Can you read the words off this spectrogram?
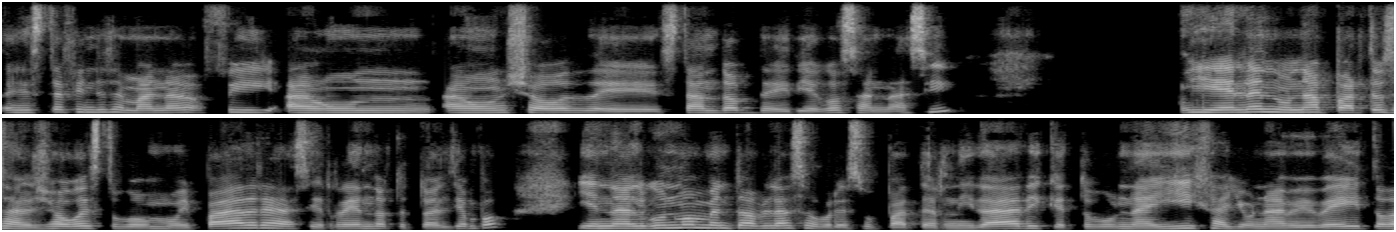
este fin de semana fui a un, a un show de stand-up de Diego Sanasi. Y él en una parte, o sea, el show estuvo muy padre, así riéndote todo el tiempo, y en algún momento habla sobre su paternidad y que tuvo una hija y una bebé y todo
